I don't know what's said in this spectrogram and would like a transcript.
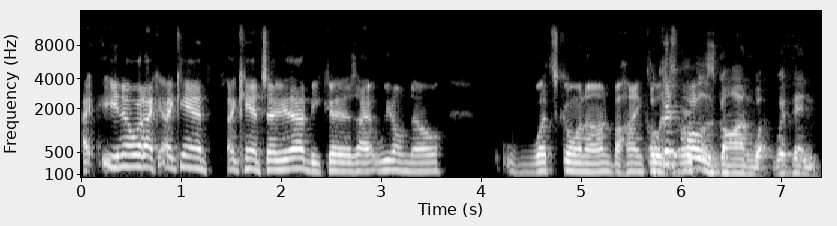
I, you know what? I, I can't I can't tell you that because I we don't know what's going on behind Well, closed Chris doors. Paul is gone what, within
